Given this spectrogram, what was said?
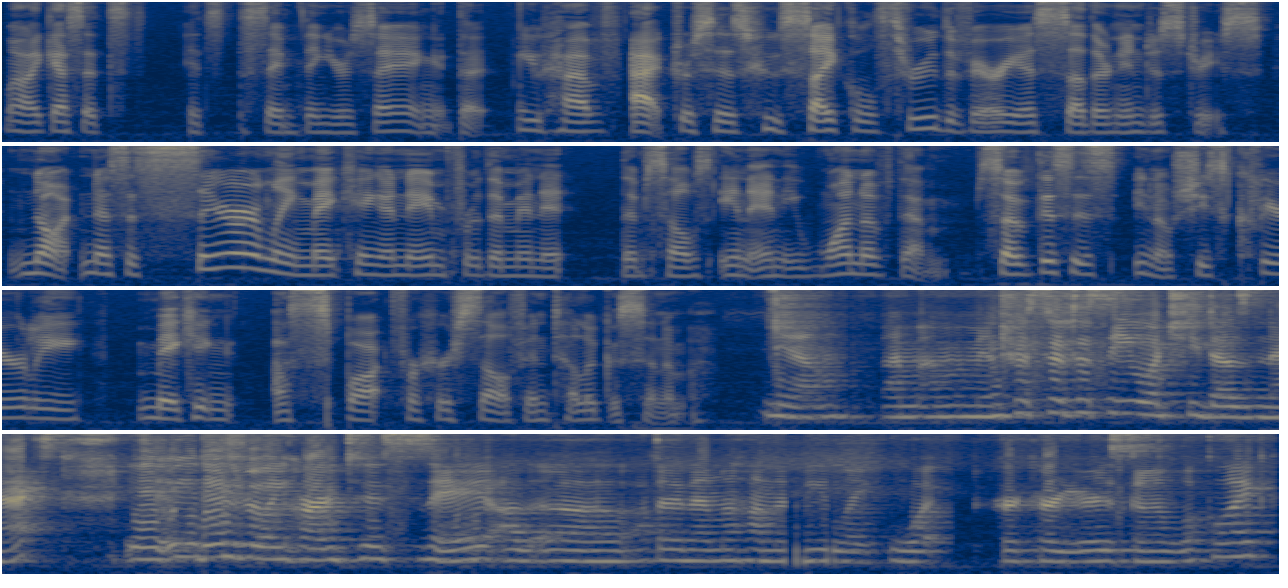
Well, I guess it's it's the same thing you're saying that you have actresses who cycle through the various southern industries, not necessarily making a name for them in it themselves in any one of them. So this is, you know, she's clearly making a spot for herself in Telugu cinema. Yeah, I'm, I'm interested to see what she does next. it, it is really hard to say, uh, uh other than Mahanati, like what her career is going to look like.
